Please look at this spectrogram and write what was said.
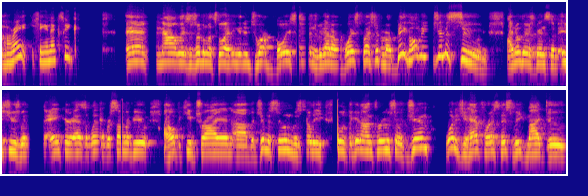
All right. See you next week. And now, ladies and gentlemen, let's go ahead and get into our voice questions. We got our voice question from our big homie, Jim Soon. I know there's been some issues with the anchor as of late for some of you. I hope you keep trying. Uh, but Jim Soon was really cool to get on through. So, Jim, what did you have for us this week, my dude?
